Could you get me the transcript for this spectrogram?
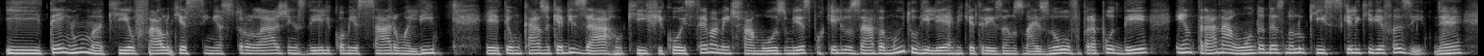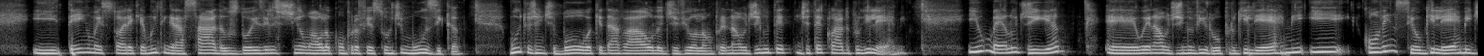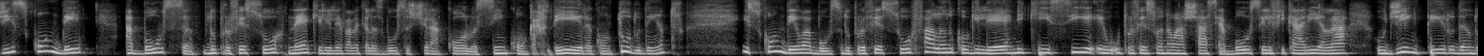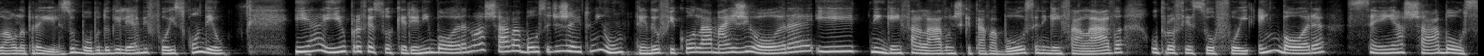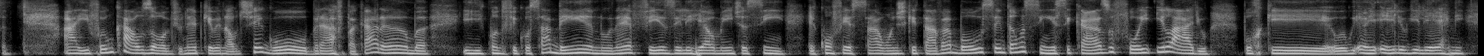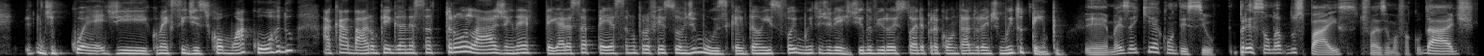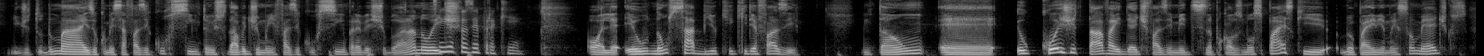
E tem uma que eu falo que assim as trollagens dele começaram ali. É, tem um caso que é bizarro, que ficou extremamente famoso mesmo porque ele usava muito o Guilherme, que é três anos mais novo, para poder entrar na onda das maluquices que ele queria fazer, né? E tem uma história que é muito engraçada. Os dois eles tinham aula com um professor de música muito gente boa, que dava aula de violão para o Enaldinho de teclado para o Guilherme. E um belo dia, eh, o Enaldinho virou para o Guilherme e convenceu o Guilherme de esconder a bolsa do professor, né? Que ele levava aquelas bolsas tiracolo assim, com carteira, com tudo dentro. Escondeu a bolsa do professor, falando com o Guilherme que se eu- o professor não achasse a bolsa, ele ficaria lá o dia inteiro dando aula para eles. O bobo do Guilherme foi e escondeu. E aí o professor querendo ir embora não achava a bolsa de jeito nenhum, entendeu? Ficou lá mais de hora e ninguém falava onde que estava a bolsa, ninguém falava. O professor foi embora sem achar a bolsa. Aí foi um caos, óbvio, né? Porque o Enaldo chegou, bravo pra caramba, e quando ficou sabendo, né, fez ele realmente assim, é, confessar onde que estava a bolsa. Então, assim, esse caso foi hilário, porque ele e o Guilherme de, co- é, de, como é que se diz, como acordo, acabaram pegando essa trollagem, né? Pegaram essa peça no professor de música. Então isso foi muito divertido, virou história para contar durante muito tempo. É, mas aí o que aconteceu? Pressão da- dos pais de fazer uma faculdade e de tudo mais. Eu comecei a fazer cursinho, então eu estudava de manhã e fazia cursinho para vestibular à Você noite. ia fazer pra quê? Olha, eu não sabia o que queria fazer. Então, é, eu cogitava a ideia de fazer medicina por causa dos meus pais, que meu pai e minha mãe são médicos.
